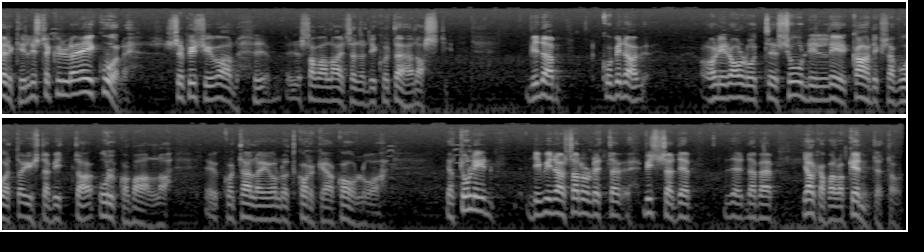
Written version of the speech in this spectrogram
merkillistä kyllä ei kuole se pysyy vaan samanlaisena niin kuin tähän asti. Minä, kun minä olin ollut suunnilleen kahdeksan vuotta yhtä mittaa ulkomaalla, kun täällä ei ollut korkeakoulua. Ja tulin, niin minä sanon, että missä ne, ne, nämä jalkapallokentät on.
